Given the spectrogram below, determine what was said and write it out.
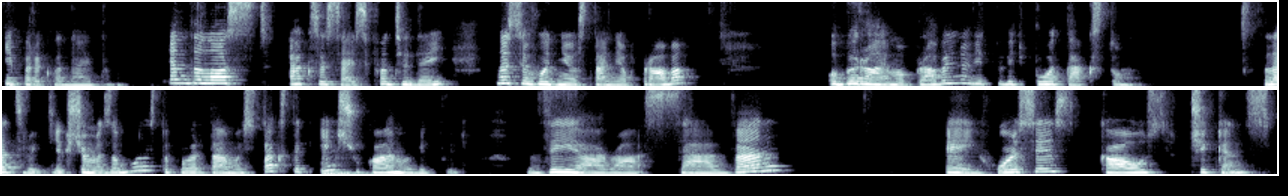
і перекладаєте. And the last exercise for today. На сьогодні остання вправа. Обираємо правильну відповідь по тексту. Let's read. Якщо ми забулись, то повертаємось в текстик і шукаємо відповідь. There are seven A. Horses, cows, chickens.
